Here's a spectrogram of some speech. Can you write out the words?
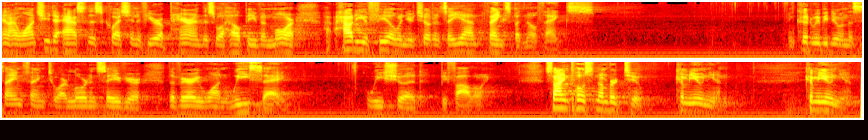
And I want you to ask this question. If you're a parent, this will help even more. How do you feel when your children say, Yeah, thanks, but no thanks? And could we be doing the same thing to our Lord and Savior, the very one we say we should be following? Signpost number two communion. Communion.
